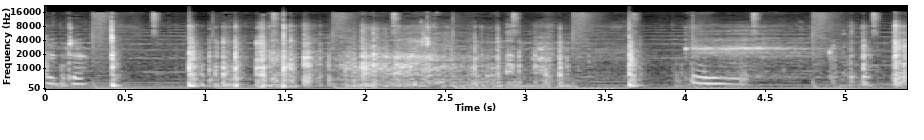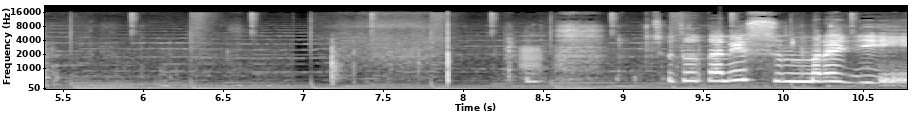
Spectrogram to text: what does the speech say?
Dobře. Co to tady smrdí?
